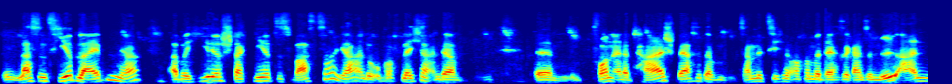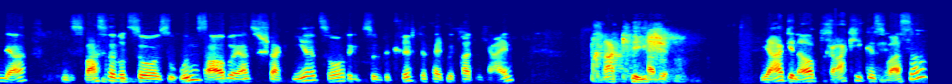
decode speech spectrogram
Lass uns hier bleiben, ja. Aber hier stagniert das Wasser, ja, an der Oberfläche, an der ähm, von einer Talsperre, da sammelt sich auch immer der, der ganze Müll an, ja. Und das Wasser wird so, so unsauber, ja, es stagniert so. Da gibt es so einen Begriff, der fällt mir gerade nicht ein. Brackig. Aber, ja, genau, brackiges Wasser.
